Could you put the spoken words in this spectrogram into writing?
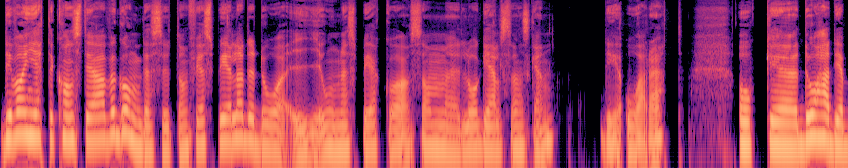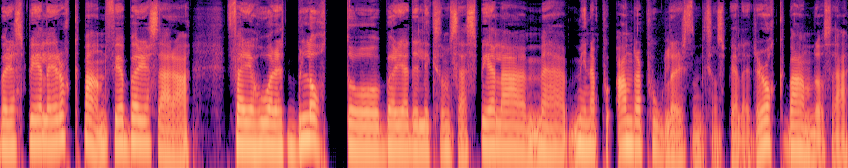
det var en jättekonstig övergång dessutom. För jag spelade då i Ones BK som låg i Allsvenskan det året. Och eh, då hade jag börjat spela i rockband. För jag började så här, färga håret blått och började liksom så här, spela med mina andra polare som liksom spelade rockband. Och så här.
